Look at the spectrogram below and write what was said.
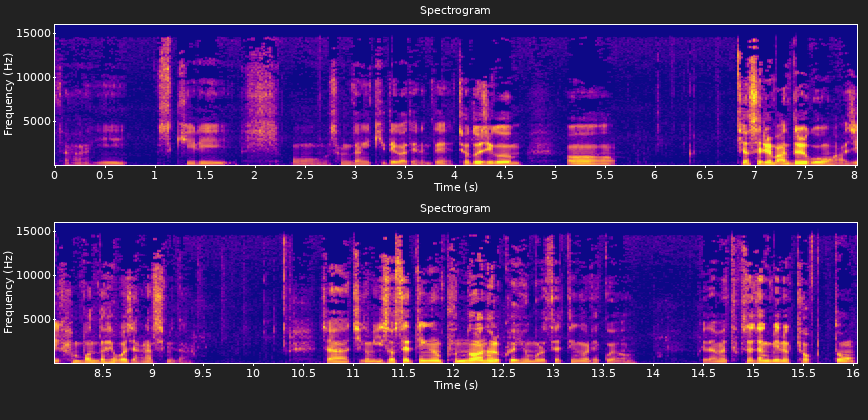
자, 이 스킬이 어, 상당히 기대가 되는데 저도 지금 어, 티어3를 만들고 아직 한 번도 해보지 않았습니다. 자, 지금 이소 세팅은 분노한 헐크의 힘으로 세팅을 했고요. 그 다음에 특수 장비는 격동,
